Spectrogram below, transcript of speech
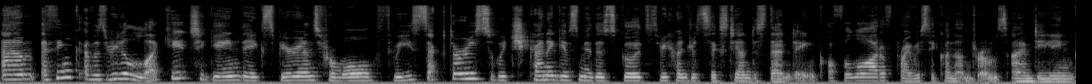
Um, I think I was really lucky to gain the experience from all three sectors, which kind of gives me this good 360 understanding of a lot of privacy conundrums I'm dealing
